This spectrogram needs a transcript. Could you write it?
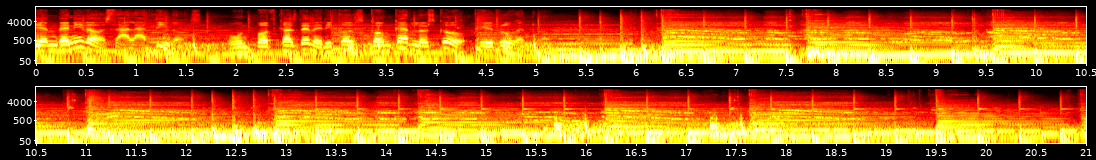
Bienvenidos a Latidos, un podcast de Vericos con Carlos Q y Rubén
